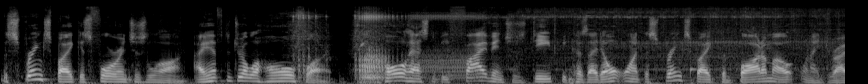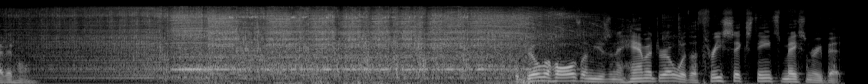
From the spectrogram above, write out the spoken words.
The spring spike is four inches long. I have to drill a hole for it. The hole has to be five inches deep because I don't want the spring spike to bottom out when I drive it home. To drill the holes, I'm using a hammer drill with a 3 16 masonry bit.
